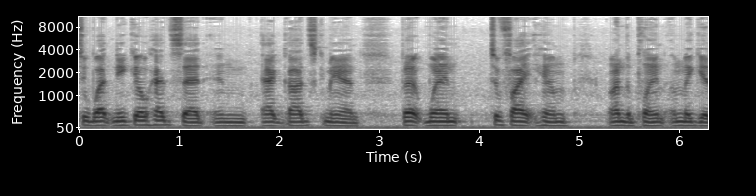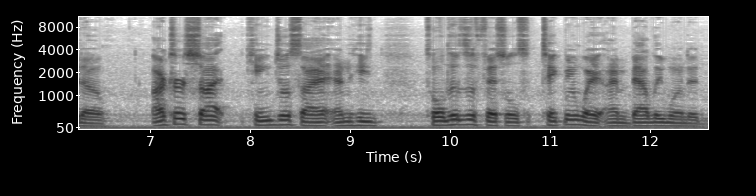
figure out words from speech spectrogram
to what Necho had said in, at God's command, but went to fight him on the plain of Megiddo. Archer shot King Josiah, and he told his officials, Take me away, I am badly wounded.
